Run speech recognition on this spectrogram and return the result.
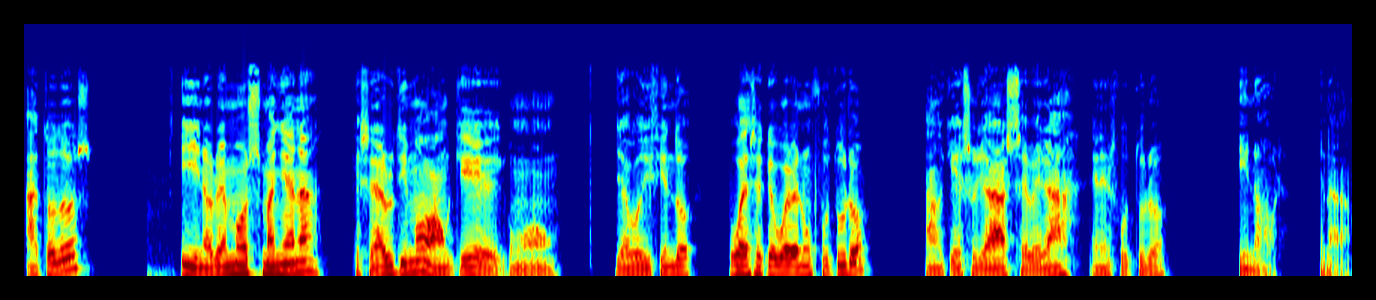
a todos y nos vemos mañana, que será el último, aunque como ya voy diciendo, puede ser que vuelva en un futuro, aunque eso ya se verá en el futuro y no ahora. Y nada,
